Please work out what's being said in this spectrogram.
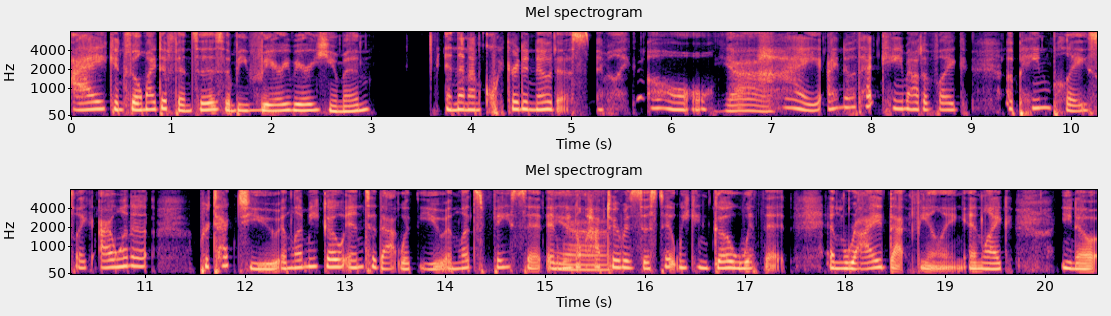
I can feel my defenses and be very, very human. And then I'm quicker to notice. I'm like, oh, Yeah. hi. I know that came out of like a pain place. Like, I want to protect you and let me go into that with you and let's face it. And we don't have to resist it. We can go with it and ride that feeling. And like, you know,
